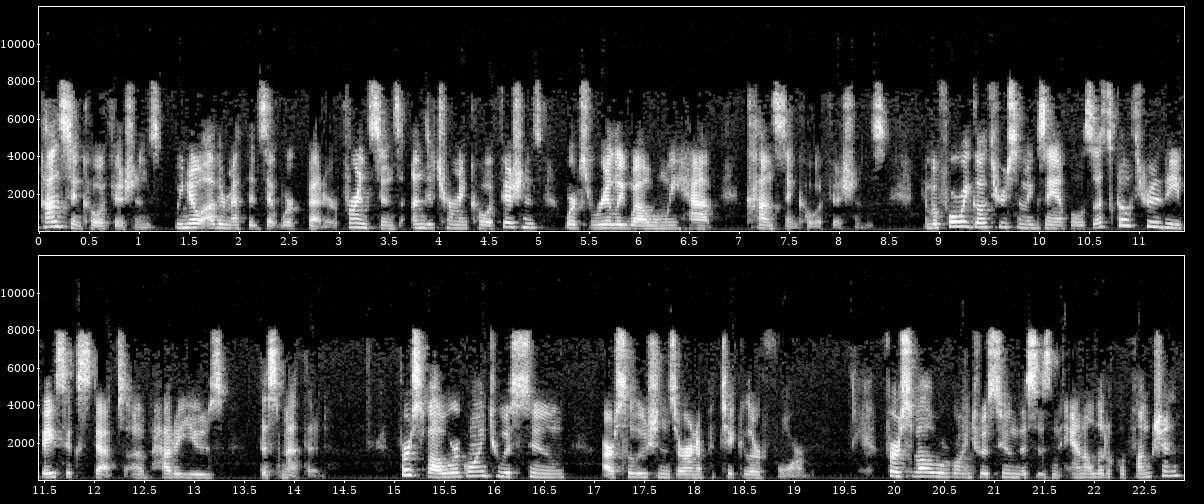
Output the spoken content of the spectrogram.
constant coefficients, we know other methods that work better. For instance, undetermined coefficients works really well when we have constant coefficients. And before we go through some examples, let's go through the basic steps of how to use this method. First of all, we're going to assume our solutions are in a particular form. First of all, we're going to assume this is an analytical function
